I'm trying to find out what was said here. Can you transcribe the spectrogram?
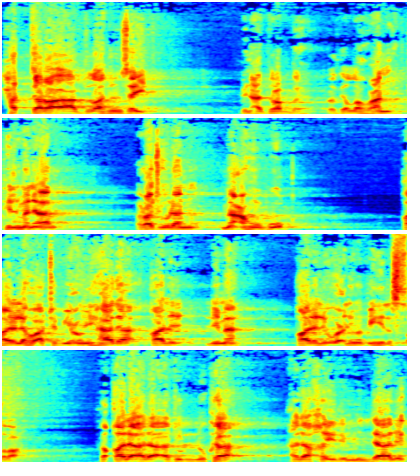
حتى رأى عبد الله بن زيد بن عبد ربه رضي الله عنه في المنام رجلا معه بوق. قال له أتبيعني هذا؟ قال لما؟ قال لأعلم به للصلاة. فقال ألا أدلك على خير من ذلك؟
